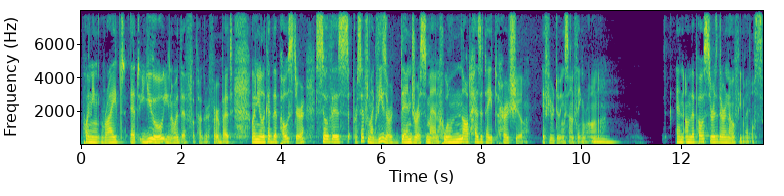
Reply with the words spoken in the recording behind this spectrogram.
pointing right at you, you know, with the photographer. But when you look at the poster, so this perception perception like these are dangerous men who will not hesitate to hurt you if you're doing something wrong. Mm. And on the posters, there are no females.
